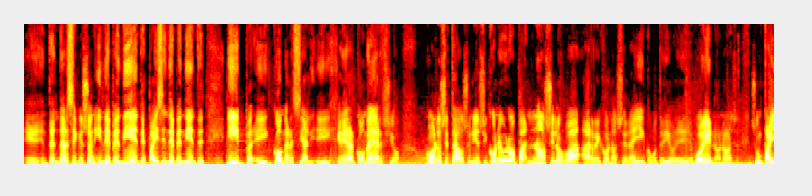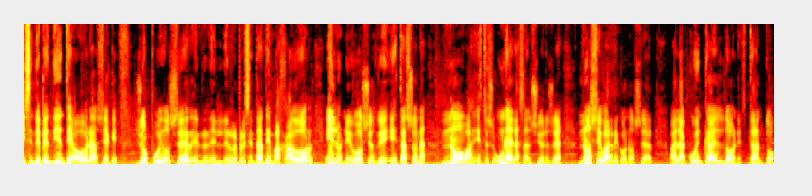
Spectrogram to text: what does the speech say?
eh, entenderse que son independientes, países independientes, y comercial, y generar comercio con los Estados Unidos y con Europa, no se los va a reconocer. Ahí, como te digo, eh, bueno, ¿no? es, un país independiente ahora, o sea que yo puedo ser el, el- el representante, embajador en los negocios de esta zona. No va, esto es una de las sanciones, o sea, no se va a reconocer a la cuenca del Donetsk, tanto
